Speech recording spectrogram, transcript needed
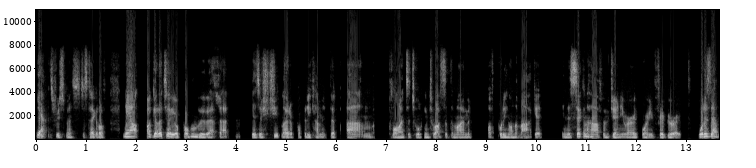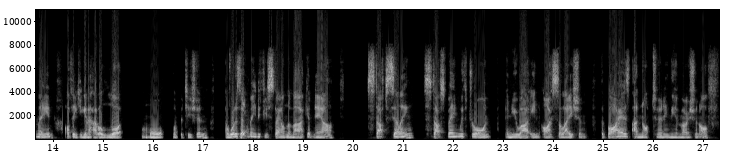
Yeah. It's Christmas, just take it off. Now I've got to tell you a problem about that. There's a shitload of property coming that um, clients are talking to us at the moment of putting on the market in the second half of January or in February. What does that mean? I think you're going to have a lot more competition. And what does that Yeah. mean if you stay on the market now? Stuff's selling, stuff's being withdrawn, and you are in isolation. The buyers are not turning the emotion off,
